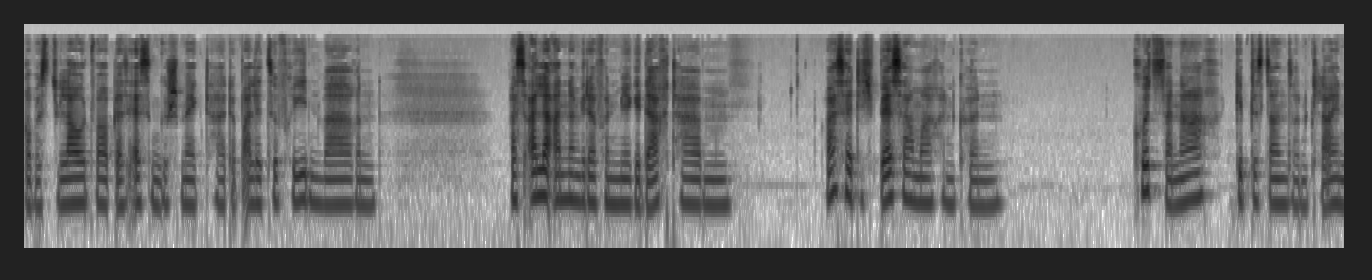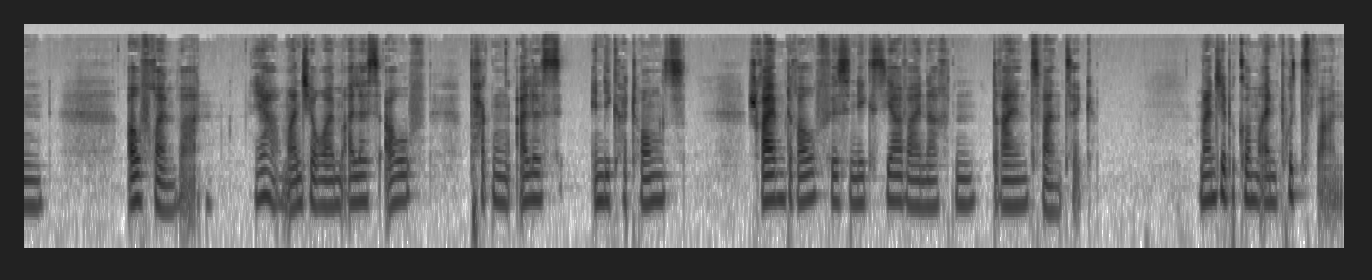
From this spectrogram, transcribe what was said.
ob es zu laut war, ob das Essen geschmeckt hat, ob alle zufrieden waren, was alle anderen wieder von mir gedacht haben, was hätte ich besser machen können. Kurz danach gibt es dann so einen kleinen Aufräumwahn. Ja, manche räumen alles auf, packen alles in die Kartons, schreiben drauf fürs nächste Jahr Weihnachten 23. Manche bekommen einen Putzwahn.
